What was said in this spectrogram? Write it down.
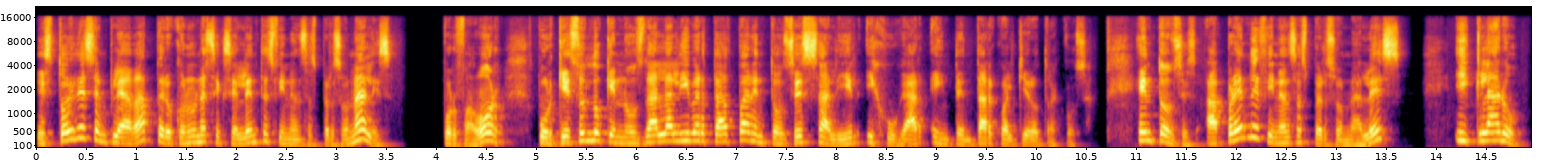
estoy desempleada pero con unas excelentes finanzas personales. Por favor, porque eso es lo que nos da la libertad para entonces salir y jugar e intentar cualquier otra cosa. Entonces, aprende finanzas personales y claro,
